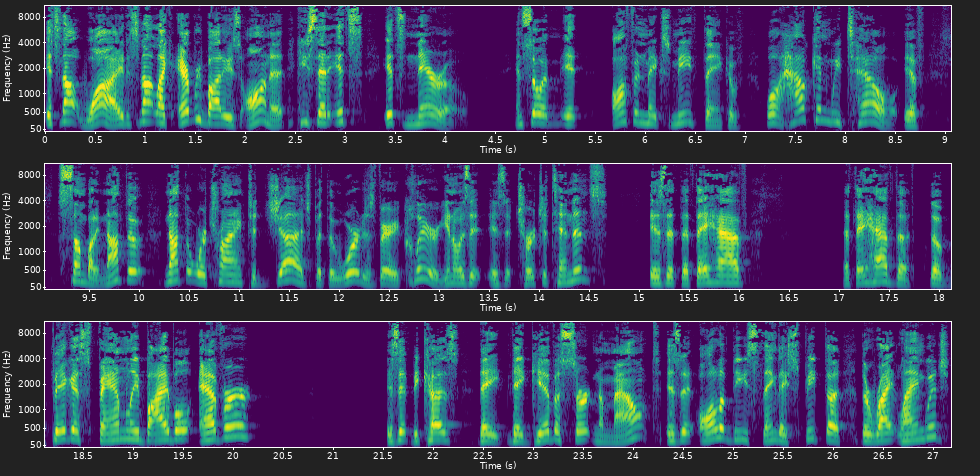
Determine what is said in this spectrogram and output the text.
it's not wide. It's not like everybody's on it. He said it's, it's narrow. And so it, it often makes me think of, well, how can we tell if somebody. Not that, not that we're trying to judge, but the word is very clear. You know, is it, is it church attendance? Is it that they have, that they have the, the biggest family Bible ever? Is it because they, they give a certain amount? Is it all of these things? They speak the, the right language?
